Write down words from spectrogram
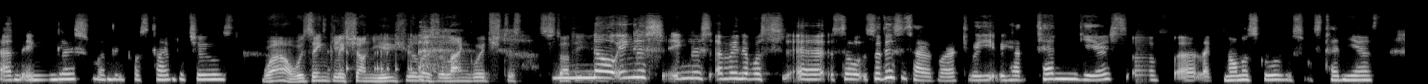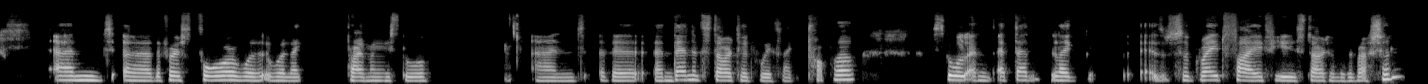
and English when it was time to choose. Wow, was English unusual as a language to study? No, English. English. I mean, it was uh, so. So this is how it worked. We we had ten years of uh, like normal school, which was ten years, and uh, the first four were were like primary school, and the and then it started with like proper school, and at that like uh, so grade five you started with Russian.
